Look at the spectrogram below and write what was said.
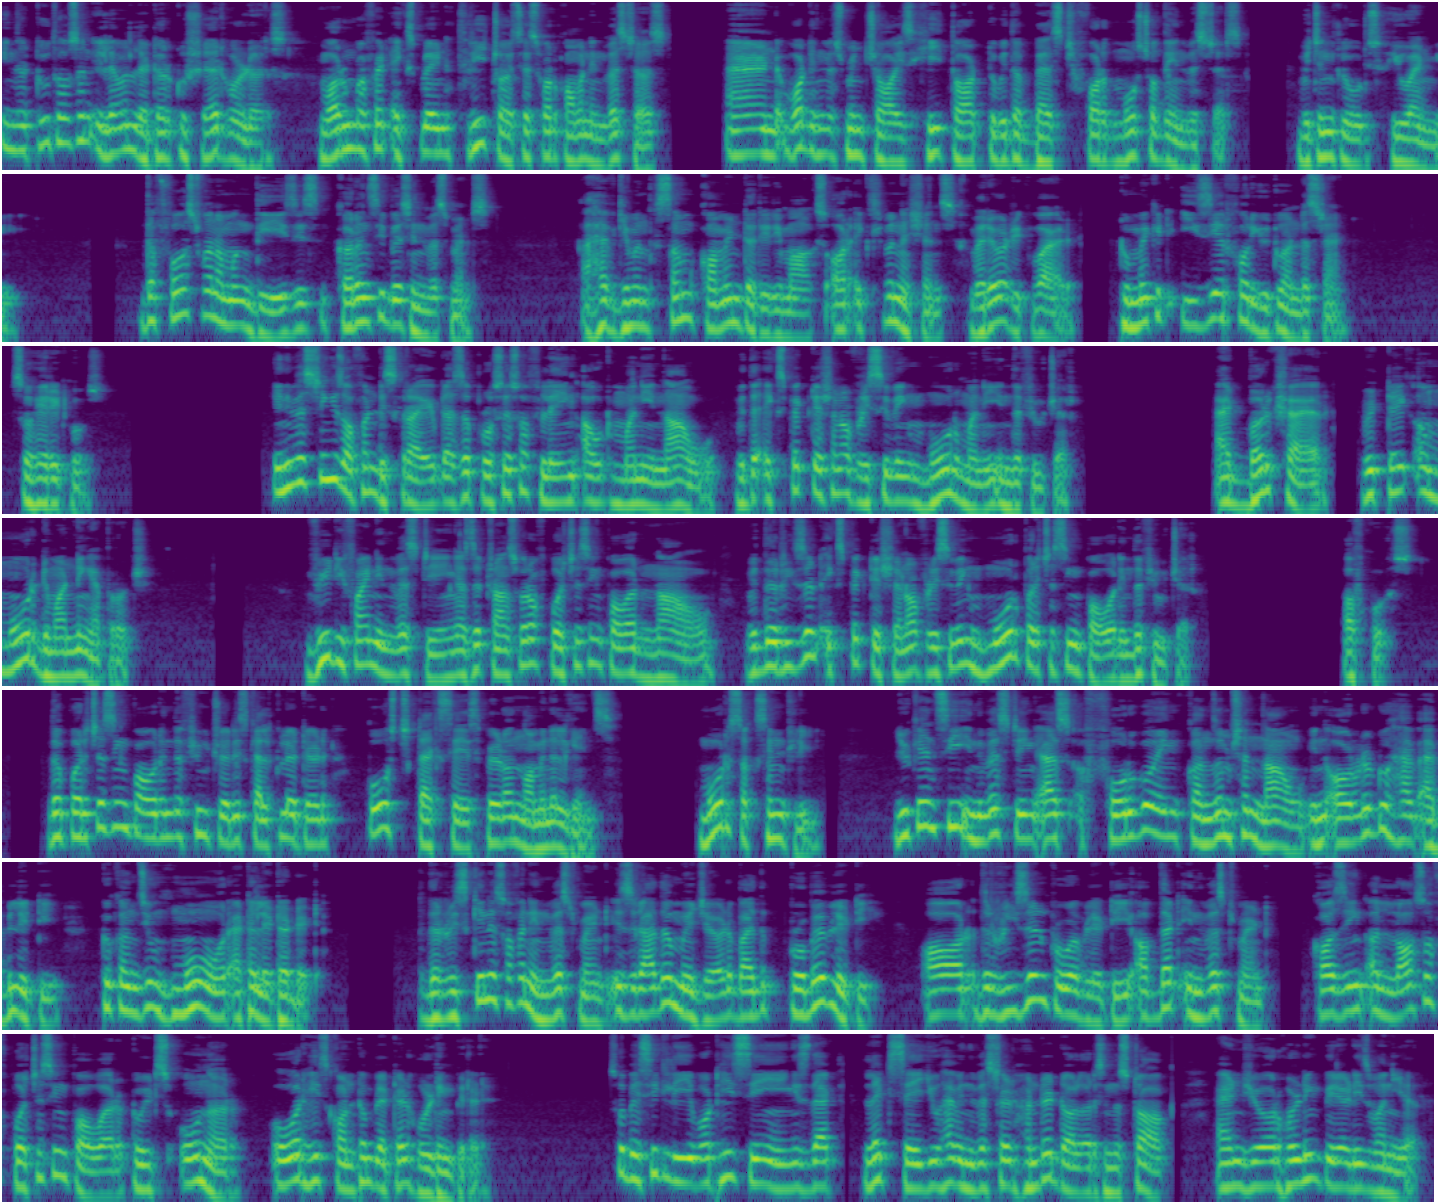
In a 2011 letter to shareholders, Warren Buffett explained three choices for common investors and what investment choice he thought to be the best for most of the investors, which includes you and me. The first one among these is currency based investments. I have given some commentary remarks or explanations wherever required to make it easier for you to understand. So here it goes. Investing is often described as a process of laying out money now with the expectation of receiving more money in the future. At Berkshire, we take a more demanding approach. We define investing as the transfer of purchasing power now with the result expectation of receiving more purchasing power in the future. Of course, the purchasing power in the future is calculated post taxes paid on nominal gains. More succinctly, you can see investing as foregoing consumption now in order to have ability to consume more at a later date. The riskiness of an investment is rather measured by the probability or the reasoned probability of that investment causing a loss of purchasing power to its owner over his contemplated holding period. So basically, what he's saying is that let's say you have invested $100 in the stock and your holding period is one year.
